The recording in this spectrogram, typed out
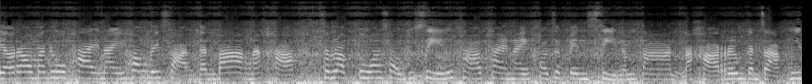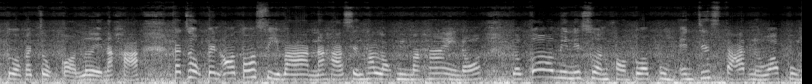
เดี๋ยวเรามาดูภายในห้องโดยสารกันบ้างนะคะสำหรับตัว 2.4 ลูกค้าภายในเขาจะเป็นสีน้ำตาลนะคะ เริ่มกันจากที่ตัวกระจกก่อนเลยนะคะ กระจกเป็นออโต้สีบานนะคะเซ็นทรัลล็อกมีมาให้เนาะแล้วก็มีในส่วนของตัวปุ่ม Engine Start หรือว่าปุ่ม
